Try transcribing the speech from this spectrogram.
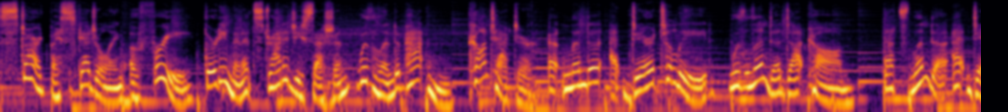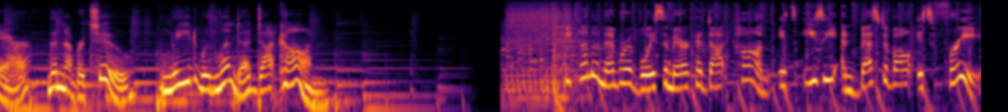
Start by scheduling a free 30 minute strategy session with Linda Patten. Contact her at linda at daretoleadwithlinda.com. That's Linda at dare, the number two, leadwithlinda.com. Become a member of VoiceAmerica.com. It's easy and best of all, it's free.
